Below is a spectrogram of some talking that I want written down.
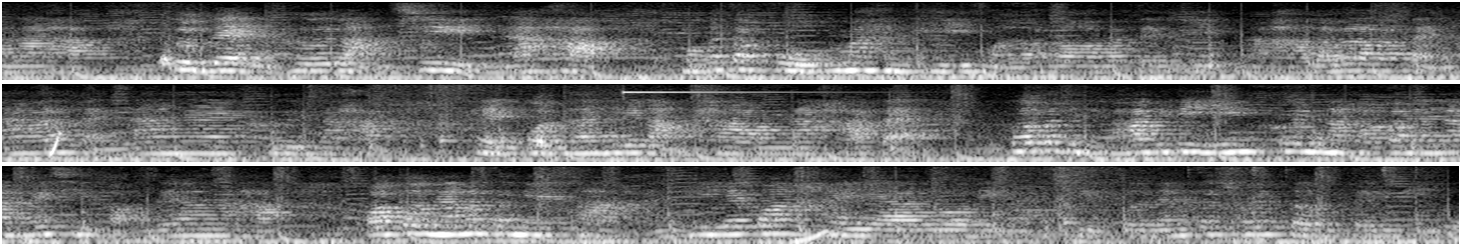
ำนะคะ จุดเด่นคือหลังฉีดเนี่ยค่ะ มันก็จะฟูขึ้นมาทันทีเหมือนเรานอนมาเต็มอิ่มนะคะ แล้วเวลาเราแต่งหน้าก็แต่งหน้าง่ายขึ้นนะคะ เห็นผลทันทีหลังทำนะคะ แต่เพื่อประสิทธิภาพที่ดียิ่งขึ้นนะคะ ก็แนะนำให้ฉีดต่อเนื่องนะคะ เพราะตัวนี้มันจะมีสารที่เรียกว่าไฮยาลูโรนิกแอซิดตัวนี้มันจะช่วยเติมเต็มผิว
